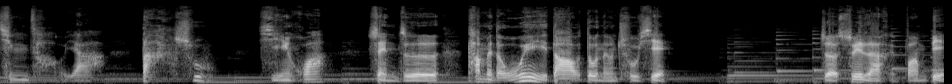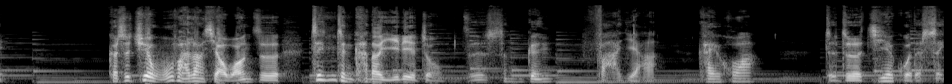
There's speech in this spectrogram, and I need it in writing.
青草呀、大树、鲜花，甚至它们的味道都能出现。这虽然很方便，可是却无法让小王子真正看到一粒种子生根、发芽、开花，直至结果的神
